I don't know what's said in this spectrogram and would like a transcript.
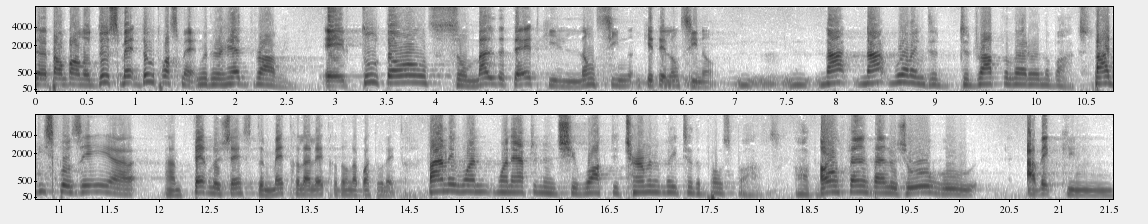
euh, pendant deux semaines, deux ou trois semaines. with her head throbbing. Et tout le temps, son mal de tête qui, était lancinant. Not, not willing to, to drop the letter in the box. Pas disposé à, à faire le geste de mettre la lettre dans la boîte aux lettres. Finally, one, one afternoon, she walked determinedly to the post office. office. Enfin vint le jour où, avec une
